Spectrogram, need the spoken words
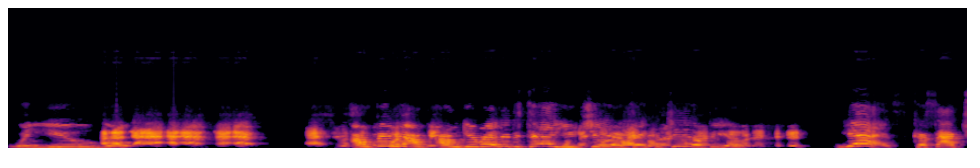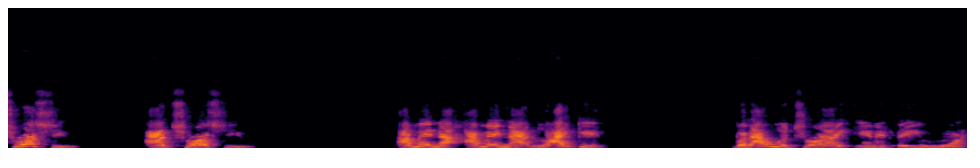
when you go, I, I, I, I, I ask you a I'm simple finished. question. I'm, getting ready to tell you, Okay, chill, take a chill pill. Yes, because I trust you. I trust you. I may not, I may not like it, but I will try anything once.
